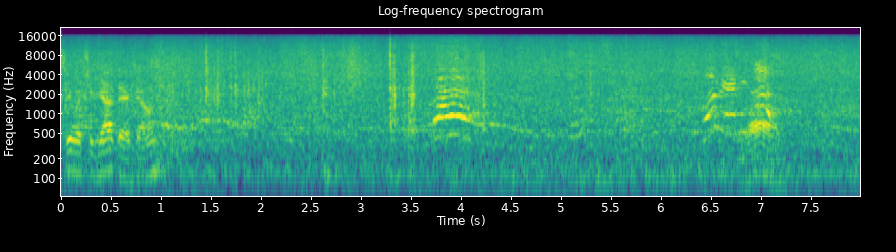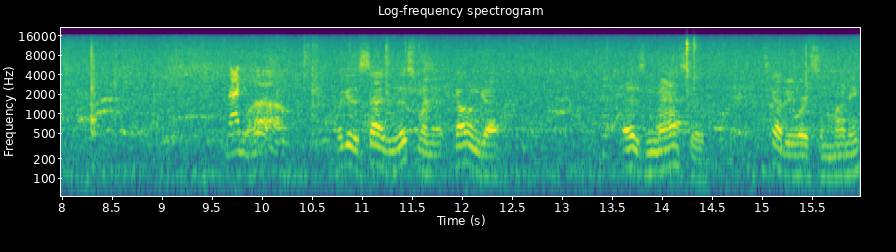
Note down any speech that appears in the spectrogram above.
See what you got there, Dylan. Wow. Wow. Look at the size of this one that Cullen got. That is massive. It's got to be worth some money.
